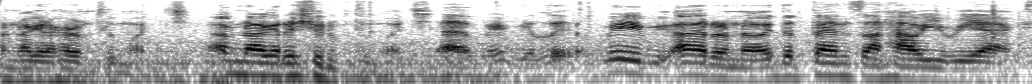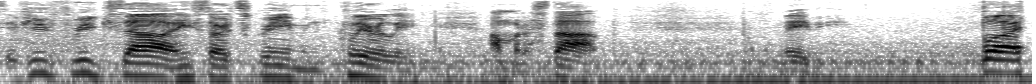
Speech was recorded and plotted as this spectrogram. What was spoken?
I'm not gonna hurt him too much. I'm not gonna shoot him too much. Uh, maybe a little, maybe I don't know. It depends on how he reacts. If he freaks out and he starts screaming, clearly I'm gonna stop. Maybe. But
